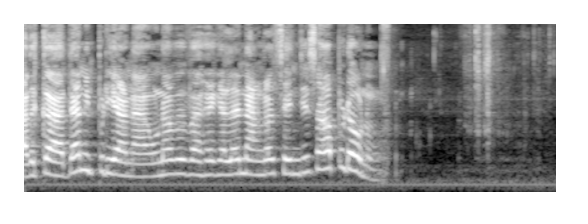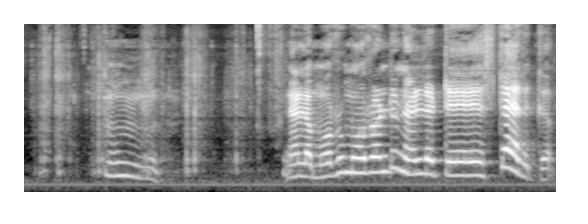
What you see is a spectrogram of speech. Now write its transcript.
அதுக்காக தான் இப்படியான உணவு வகைகளை நாங்கள் செஞ்சு சாப்பிடணும். ம். நல்ல மொறு மொறுண்டு நல்ல டேஸ்ட்டாக இருக்குது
